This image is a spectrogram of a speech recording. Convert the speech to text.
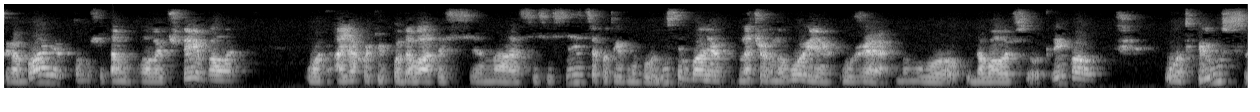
трабалів, тому що там давали 4 бали. От, А я хотів подаватись на CCC, це потрібно було 8 балів. На Чорногорі вже минулого року давали всього 3 бали. От, Плюс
